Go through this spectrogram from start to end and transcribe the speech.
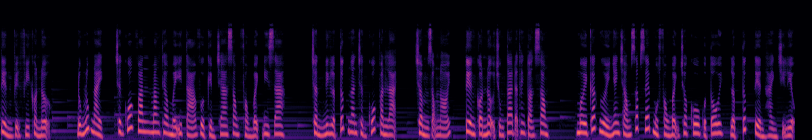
tiền viện phí còn nợ. Đúng lúc này, Trần Quốc Văn mang theo mấy y tá vừa kiểm tra xong phòng bệnh đi ra. Trần Ninh lập tức ngăn Trần Quốc Văn lại, trầm giọng nói, tiền còn nợ chúng ta đã thanh toán xong. Mời các người nhanh chóng sắp xếp một phòng bệnh cho cô của tôi, lập tức tiền hành trị liệu.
